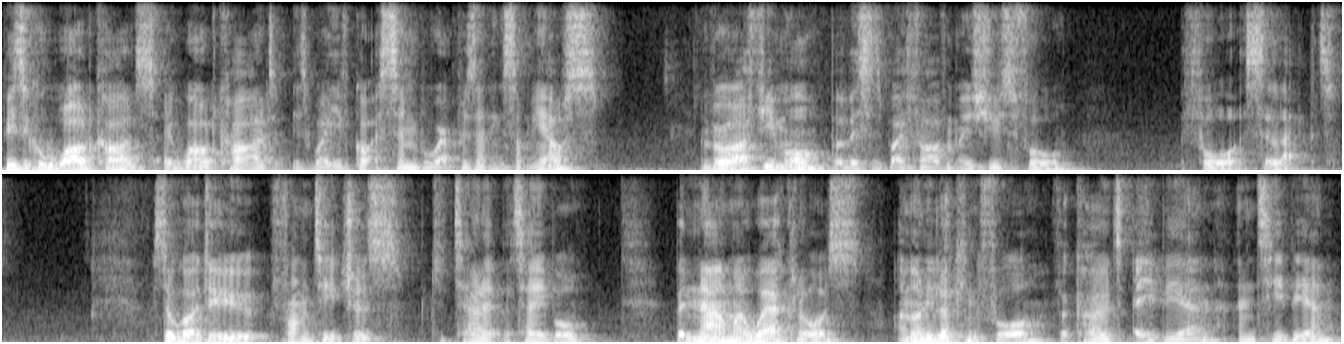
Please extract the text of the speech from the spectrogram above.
These are called wildcards. A wildcard is where you've got a symbol representing something else. And there are a few more, but this is by far the most useful for select. Still got to do from teachers to tell it the table. But now my where clause, I'm only looking for the codes ABN and TBN.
